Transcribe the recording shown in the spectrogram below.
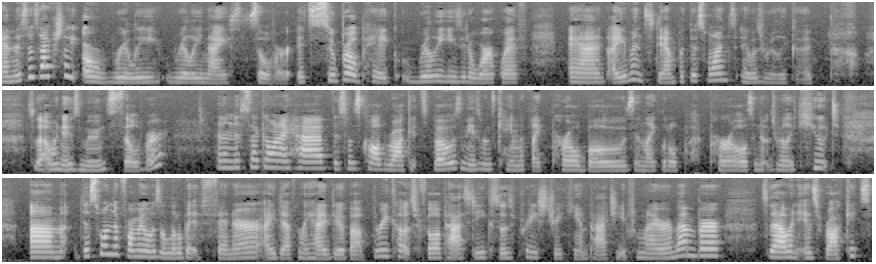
And this is actually a really, really nice silver. It's super opaque, really easy to work with, and I even stamped with this once, and it was really good. so that one is Moon Silver. And then the second one I have, this one's called Rocket's Bows, and these ones came with like pearl bows and like little pearls, and it was really cute. Um, this one, the formula was a little bit thinner. I definitely had to do about three coats for full opacity because it was pretty streaky and patchy from what I remember. So that one is Rocket's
